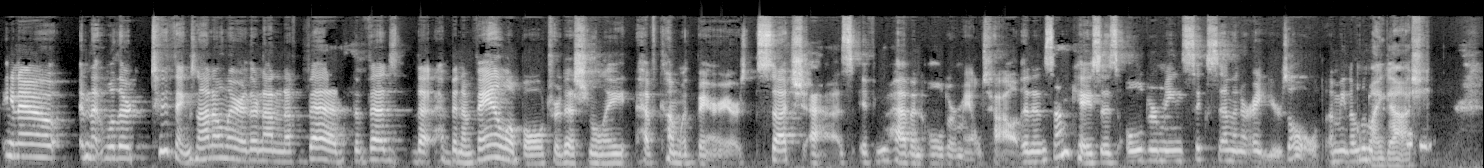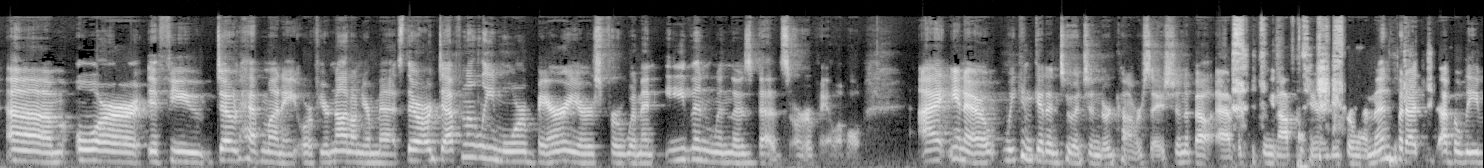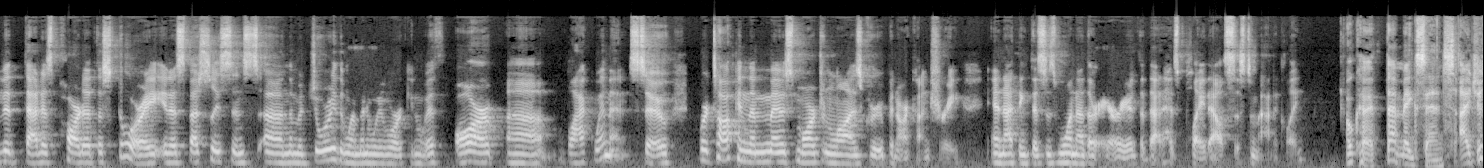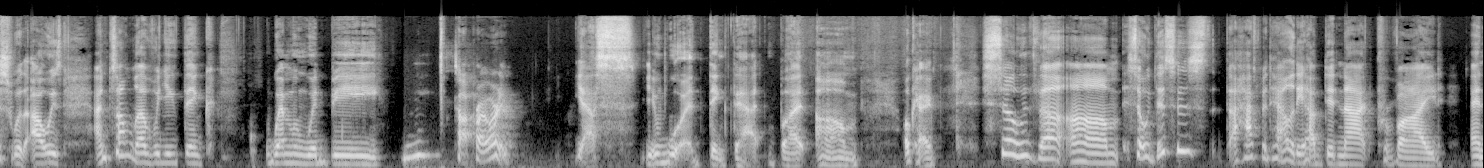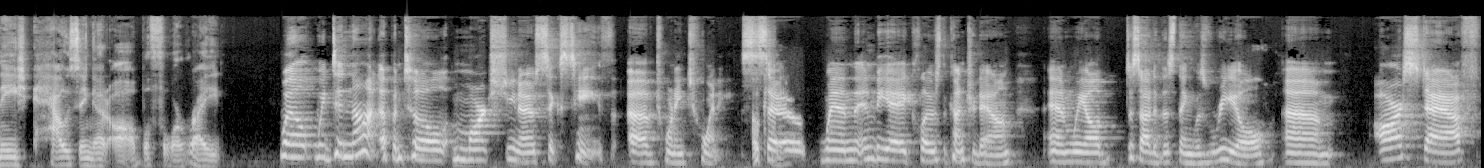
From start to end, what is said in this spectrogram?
you know and that, well there are two things. Not only are there not enough beds the beds that have been available traditionally have come with barriers such as if you have an older male child. And in some cases older means six seven or eight years old. I mean a little oh my gosh. um, or if you don't have money or if you're not on your meds. There are definitely more barriers for women even when those beds are available I, you know, we can get into a gendered conversation about advocacy and opportunity for women, but I, I believe that that is part of the story, and especially since uh, the majority of the women we're working with are uh, Black women. So we're talking the most marginalized group in our country, and I think this is one other area that that has played out systematically. Okay, that makes sense. I just would always, on some level, you think women would be mm-hmm. top priority. Yes, you would think that, but um, Okay. So the um so this is the hospitality hub did not provide any housing at all before, right? Well, we did not up until March, you know, 16th of 2020. Okay. So when the NBA closed the country down and we all decided this thing was real, um, our staff,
